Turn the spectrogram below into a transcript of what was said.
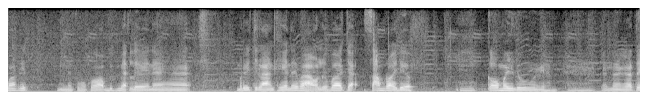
มาดริดนะครับผมก็บิ๊กแมตช์เลยนะฮะมาดริดจะล้างเคนได้เปล่า หรือว่าจะซ้ำรอยเดิม ก็ไม่รู้เหมือนกันนะครับแต่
